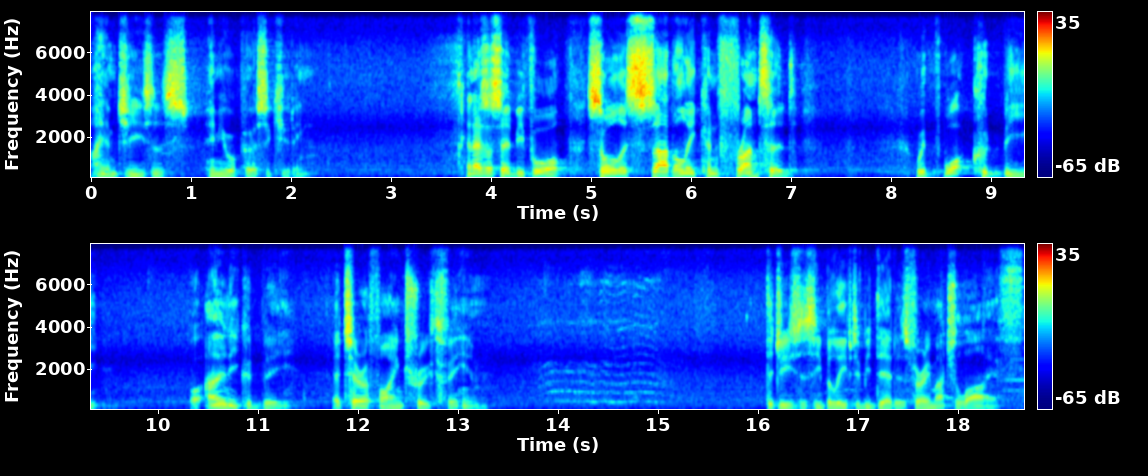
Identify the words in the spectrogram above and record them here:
I am Jesus whom you are persecuting. And as I said before, Saul is suddenly confronted with what could be, or only could be, a terrifying truth for him. The Jesus he believed to be dead is very much alive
